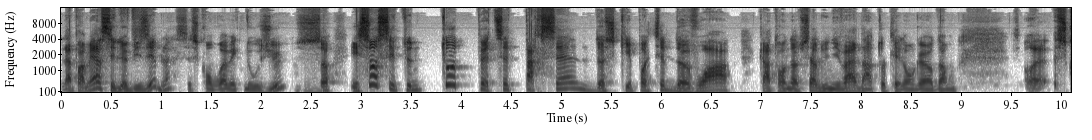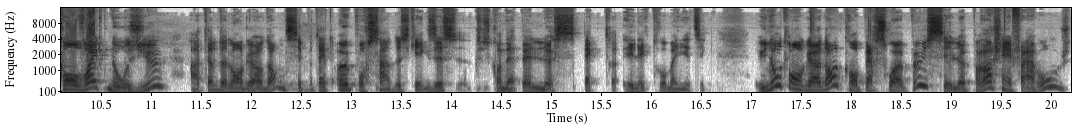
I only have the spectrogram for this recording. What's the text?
La première, c'est le visible, hein, c'est ce qu'on voit avec nos yeux. Mhm. Ça. Et ça, c'est une toute petite parcelle de ce qui est possible de voir quand on observe l'univers dans toutes les longueurs d'onde. Euh, ce qu'on voit avec nos yeux, en termes de longueur d'onde, c'est peut-être 1% de ce qui existe, ce qu'on appelle le spectre électromagnétique. Une autre longueur d'onde qu'on perçoit un peu, c'est le proche infrarouge.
